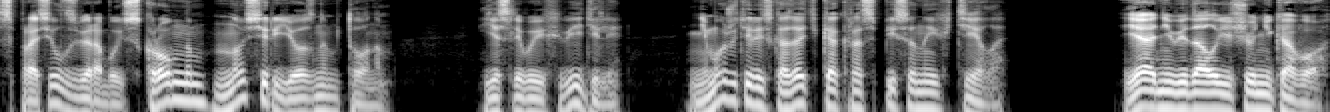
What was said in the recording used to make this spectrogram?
Спросил Зверобой скромным, но серьезным тоном. Если вы их видели, не можете ли сказать, как расписано их тело? Я не видал еще никого,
